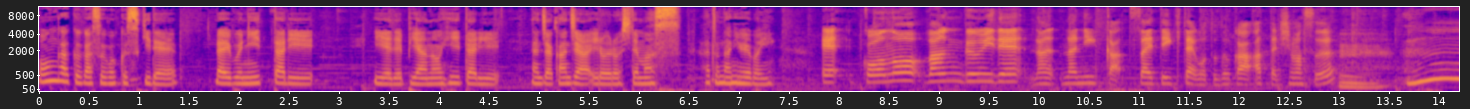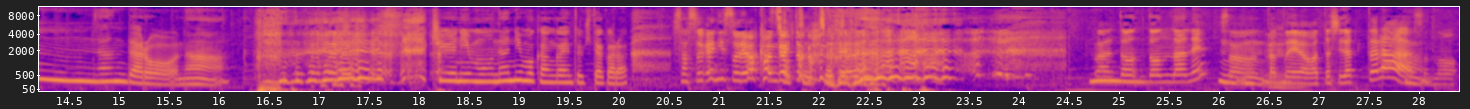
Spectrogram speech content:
音楽がすごく好きでライブに行ったり家でピアノを弾いたりなんじゃかんじゃいろいろしてます。あと何言えばいい？えこの番組でな何か伝えていきたいこととかあったりします？うん。うーんなんだろうな。急にもう何も考えんときたから。さすがにそれは考えたこととち まあ、どどんなね、うんそのうん。例えば私だったら、うん。その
